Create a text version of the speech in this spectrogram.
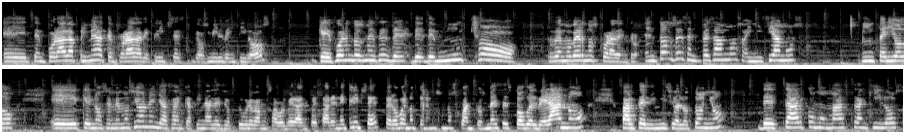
eh, temporada, primera temporada de Eclipses 2022, que fueron dos meses de, de, de mucho removernos por adentro. Entonces empezamos, iniciamos un periodo eh, que no se me emocionen, ya saben que a finales de octubre vamos a volver a empezar en eclipses, pero bueno, tenemos unos cuantos meses, todo el verano, parte del inicio del otoño, de estar como más tranquilos.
